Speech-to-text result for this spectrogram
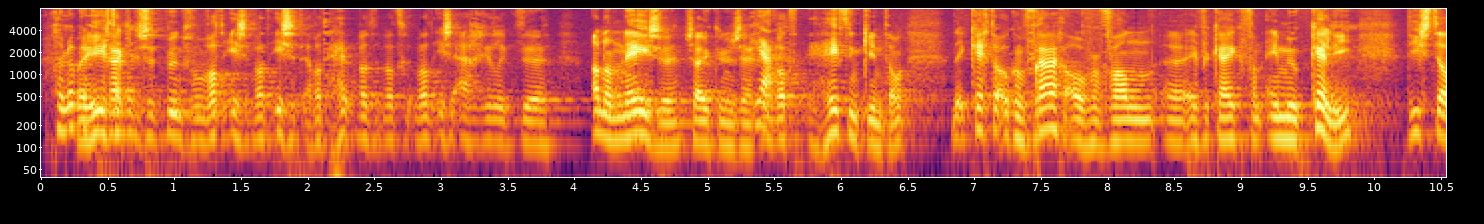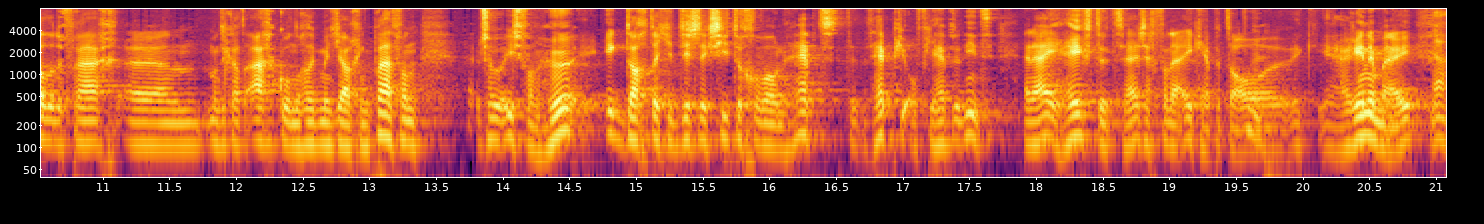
gelukkig Maar hier raak je dus het punt van wat is, wat is het? Wat, wat, wat, wat is eigenlijk de anamnese, zou je kunnen zeggen? Ja. Wat heeft een kind dan? Ik kreeg er ook een vraag over van, eh, even kijken, van Emil Kelly. Die stelde de vraag, ehm, want ik had aangekondigd dat ik met jou ging praten, van zoiets van, huh, ik dacht dat je dyslexie toch gewoon hebt. Dat heb je of je hebt het niet. En hij heeft het. Hij zegt van, nou, ik heb het al, eh, ik herinner mij Ja.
